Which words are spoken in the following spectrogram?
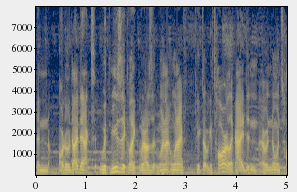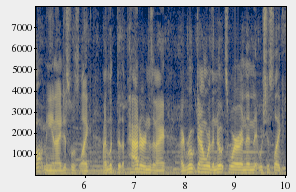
an autodidact with music like when I was when I when I picked up guitar like I didn't I, no one taught me and I just was like I looked at the patterns and I I wrote down where the notes were and then it was just like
